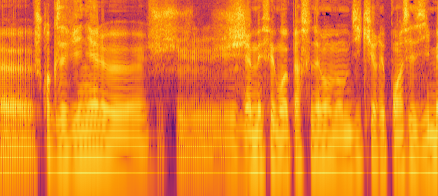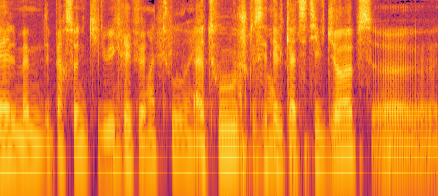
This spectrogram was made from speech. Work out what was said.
euh, je crois que Xavier Niel, euh, j'ai jamais fait moi personnellement, mais on me dit qu'il répond à ses emails, même des personnes qui lui écrivent à tout. À tout. Je que c'était le cas de Steve Jobs. Euh,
